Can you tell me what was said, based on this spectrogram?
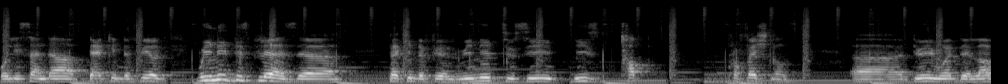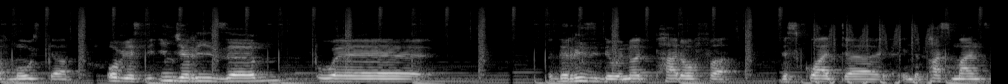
Olisa Ndah back in the field. We need these players uh, back in the field. We need to see these top professionals uh, doing what they love most. Uh, obviously, injuries um, were the reason they were not part of uh, the squad uh, in the past months.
